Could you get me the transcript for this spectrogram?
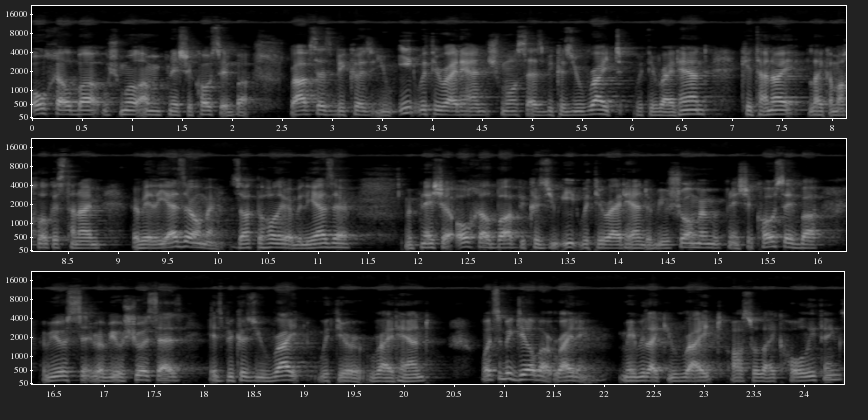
Ochelba Ushmuel Amar Rav says because you eat with your right hand. Shmuel says because you write with your right hand. Kitanoi, like a machlokas tanaim. Rabbi Eliezer Omer, Zak the holy Rabbi Eliezer. Ba, because you eat with your right hand. Rabbi Yeshua Omer, kosev ba. Rabbi Yeshua says it's because you write with your right hand. What's the big deal about writing? Maybe like you write also like holy things.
